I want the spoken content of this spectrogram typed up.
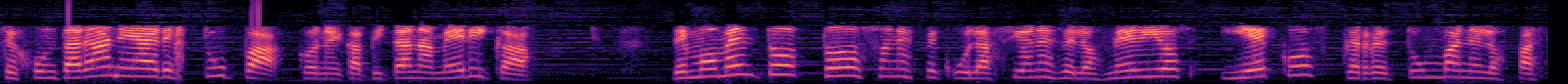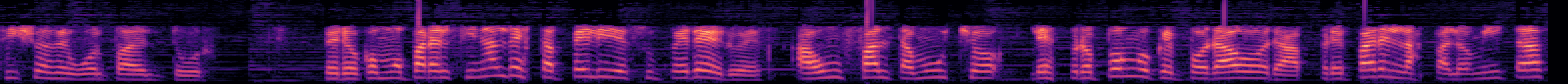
¿Se juntará Near Estupa con el Capitán América? De momento, todos son especulaciones de los medios y ecos que retumban en los pasillos de Wolpa del Tour. Pero como para el final de esta peli de superhéroes aún falta mucho, les propongo que por ahora preparen las palomitas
